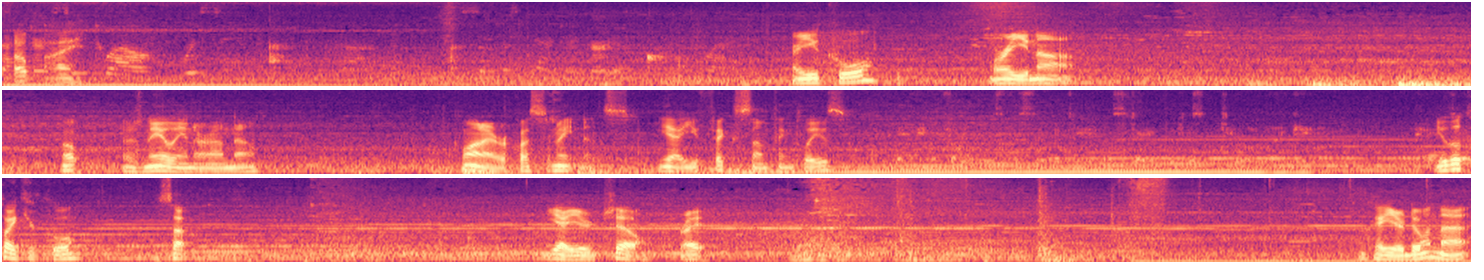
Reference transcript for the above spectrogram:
in Oh, hi. C12. Received and confirmed. A service caretaker is on its way. Are you cool? Or are you not? Oh, there's an alien around now. Come on, I requested maintenance. Yeah, you fix something, please. You look like you're cool. What's up? Yeah, you're chill, right? Okay, you're doing that.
